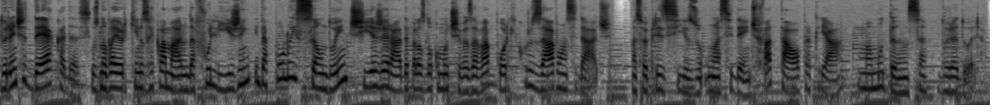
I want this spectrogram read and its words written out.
Durante décadas, os nova-iorquinos reclamaram da fuligem e da poluição doentia gerada pelas locomotivas a vapor que cruzavam a cidade mas foi preciso um acidente fatal para criar uma mudança duradoura.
